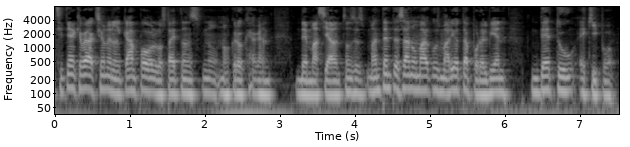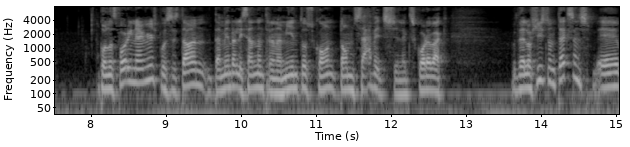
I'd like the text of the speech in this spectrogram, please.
si tiene que ver acción en el campo los Titans no, no creo que hagan demasiado. Entonces mantente sano Marcus Mariota por el bien de tu equipo. Con los 49ers pues estaban también realizando entrenamientos con Tom Savage el ex quarterback de los Houston Texans, eh,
